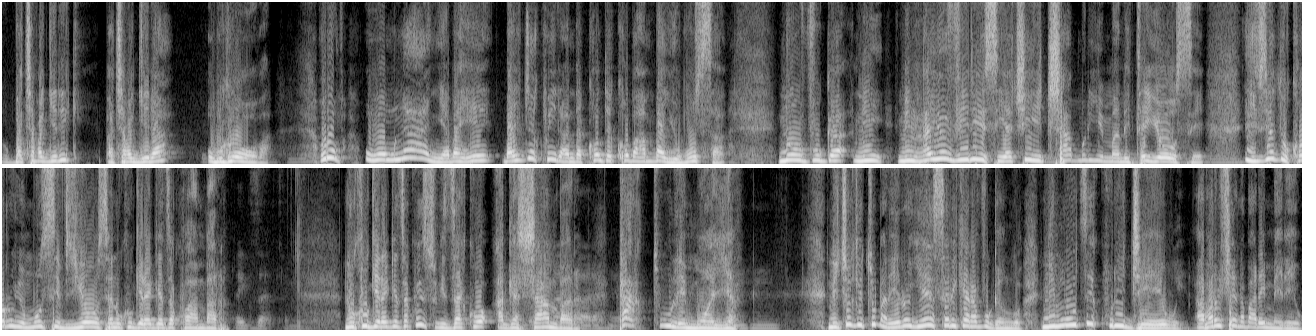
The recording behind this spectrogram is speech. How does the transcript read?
Baca bagira ubwoba. Urumva uwo mwanya baje kwiranda konte ko bambaye ubusa nuvuga ni ni nkayo virisi yaciye ica muri humanite yose. Ibyo dukora uyu munsi byose ni ukugerageza kwambara. Ni ukugerageza kwisubiza ko agashambara. Partout les moyens. Ni cyo gituma rero yesu ariko aravuga ngo nimuze kuri jewe abarushe n'abaremerewe.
